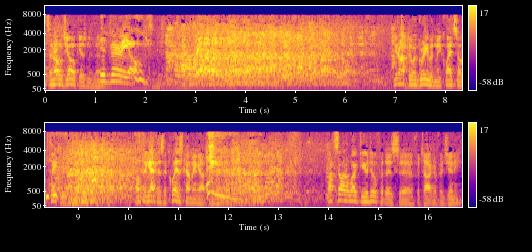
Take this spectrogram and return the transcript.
That's an old joke, isn't it? Huh? It's very old. You don't have to agree with me quite so quickly. don't forget, there's a quiz coming up. what sort of work do you do for this uh, photographer, Ginny?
